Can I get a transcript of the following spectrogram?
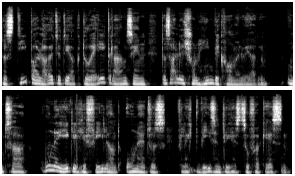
dass die paar Leute, die aktuell dran sind, das alles schon hinbekommen werden. Und zwar ohne jegliche Fehler und ohne etwas vielleicht Wesentliches zu vergessen.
